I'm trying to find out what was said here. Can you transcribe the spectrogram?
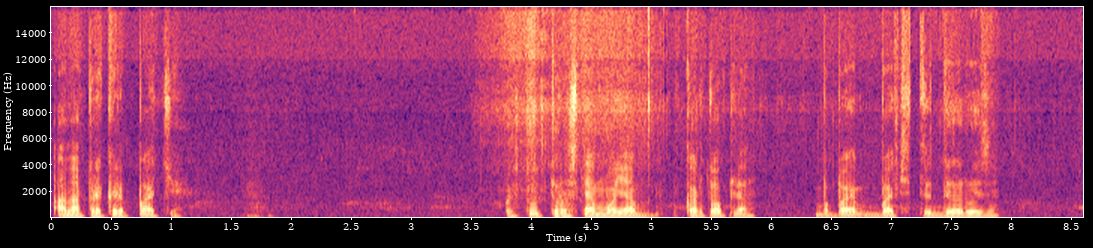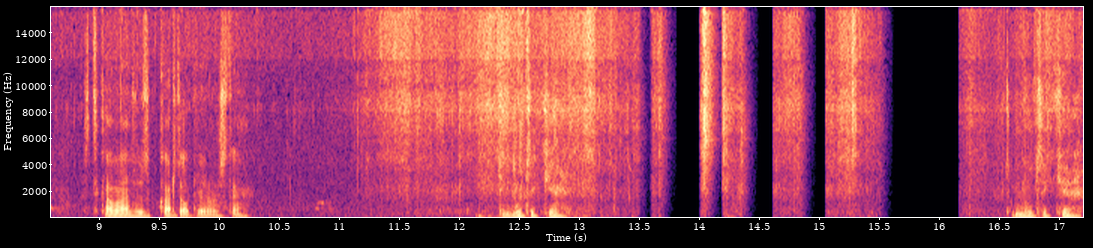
А на Прикарпатті. Ось тут росте моя картопля. Ба- Бачите, друзі? Ось така мене тут картопля росте. Тому таке. Тому таке.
